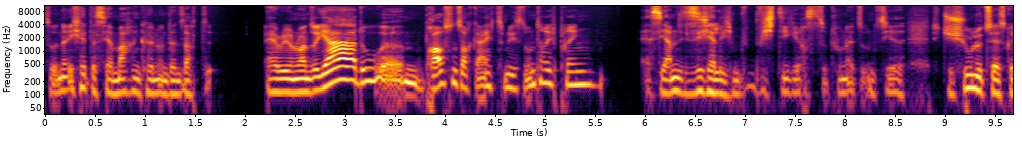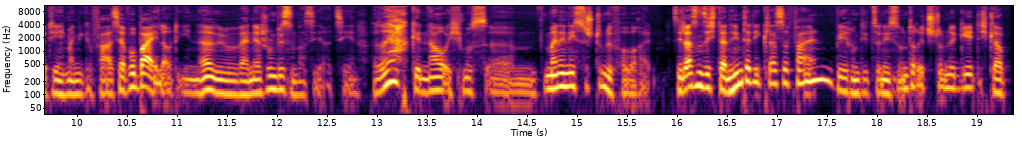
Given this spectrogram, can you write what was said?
So, ne, ich hätte das ja machen können und dann sagt Harry und Ron so, ja, du ähm, brauchst uns auch gar nicht zum nächsten Unterricht bringen sie haben sicherlich Wichtigeres zu tun, als uns hier die Schule zu eskortieren. Ich meine, die Gefahr ist ja vorbei, laut ihnen. Ne? Wir werden ja schon wissen, was sie erzählen. Also ja, genau, ich muss ähm, meine nächste Stunde vorbereiten. Sie lassen sich dann hinter die Klasse fallen, während die zur nächsten Unterrichtsstunde geht. Ich glaube,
